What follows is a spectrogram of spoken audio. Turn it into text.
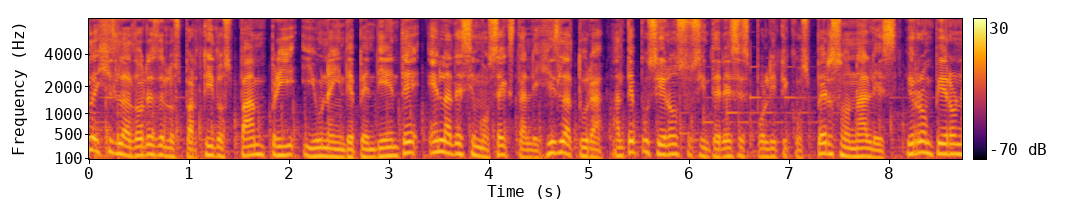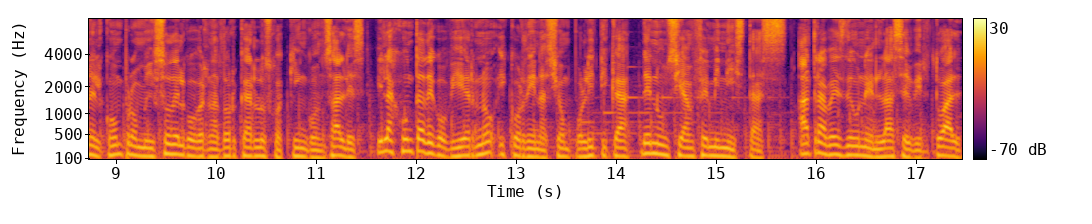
legisladores de los partidos PAN, PRI y una independiente en la decimosexta legislatura antepusieron sus intereses políticos personales y rompieron el compromiso del gobernador Carlos Joaquín González y la Junta de Gobierno y Coordinación Política denuncian feministas a través de un enlace virtual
